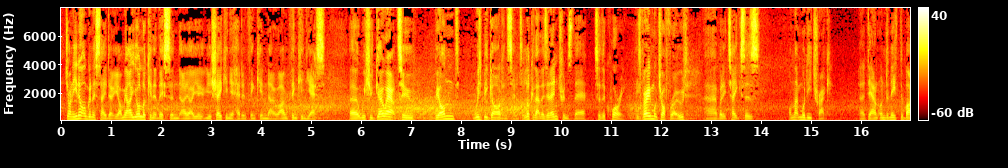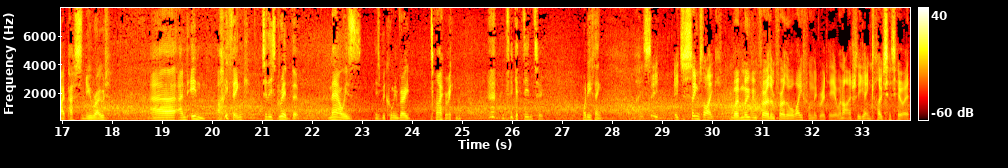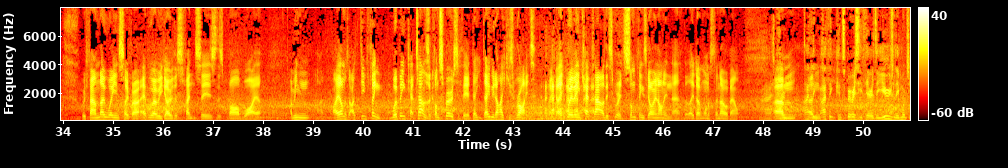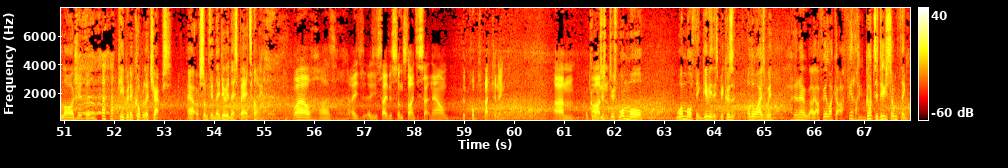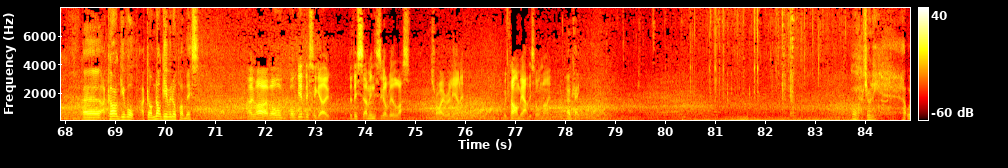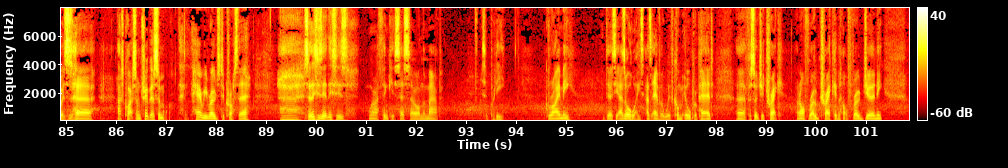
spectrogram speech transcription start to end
Johnny, you know what I'm going to say, don't you? I mean, you're looking at this and uh, you're shaking your head and thinking no. I'm thinking yes. Uh, we should go out to beyond Whisby Garden Centre. Look at that. There's an entrance there to the quarry. It's very much off road, uh, but it takes us on that muddy track uh, down underneath the bypass, the new road, uh, and in, I think, to this grid that now is is becoming very tiring to get into. What do you think? It's, it, it just seems like we're moving further and further away from the grid here. We're not actually getting closer to it. We found no way in so far. Everywhere we go, there's fences, there's barbed wire. I mean, I honestly, I do think we're being kept out. There's a conspiracy theory. Da- David Icke is right. Okay, we're being kept out of this grid. Something's going on in there that they don't want us to know about. Um, I think I think conspiracy theories are usually much larger than keeping a couple of chaps out of something they do in their spare time. Well, as, as you say, the sun's starting to set now. The pub's beckoning. Um, Well, come on, just just one more, one more thing. Give me this because otherwise we'd. I don't know. I, I feel like I feel like I've got to do something. Uh, I can't give up. I am not giving up on this. Oh, all right, well, we'll, we'll give this a go. But this, I mean, this has got to be the last try, really, isn't it? We can't be out this all night. Okay. Oh, Johnny, that was uh, that's quite some trip. There's some hairy roads to cross there. Uh, so this is it. This is where I think it says so on the map. It's a pretty grimy, dirty, as always, as ever. We've come ill prepared uh, for such a trek, an off-road trek, an off-road journey.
